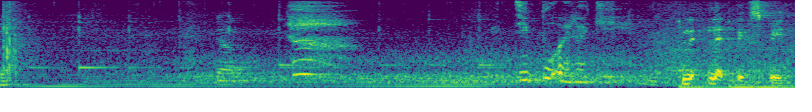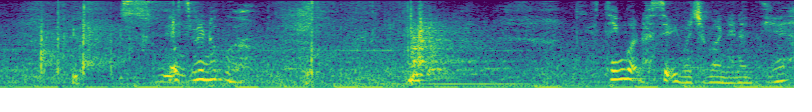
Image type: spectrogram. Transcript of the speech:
Ya. Yang... Tipu I lagi. Let, let me explain. Explain apa? You tengok nasib you macam mana nanti eh.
